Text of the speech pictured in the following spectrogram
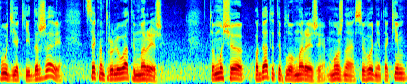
будь-якій державі це контролювати мережі. Тому що подати тепло в мережі можна сьогодні таким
